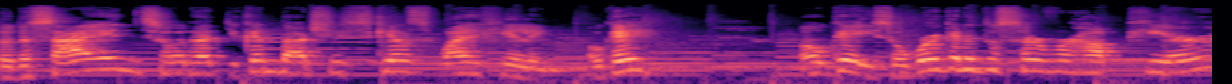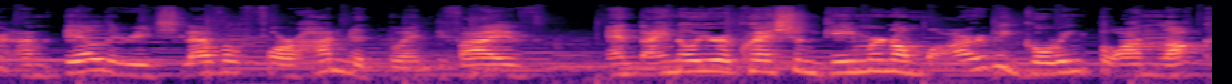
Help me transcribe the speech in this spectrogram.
to the side so that you can dodge his skills while healing, okay? Okay, so we're gonna do server hop here until we reach level 425. And I know your question, Gamer Nom, are we going to unlock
